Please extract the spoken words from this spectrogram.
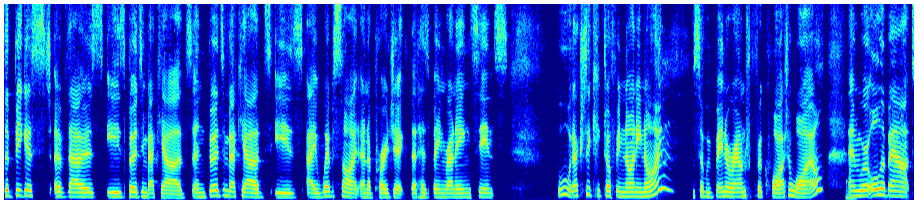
The biggest of those is Birds in Backyards. And Birds in Backyards is a website and a project that has been running since, oh, it actually kicked off in 99. So we've been around for quite a while and we're all about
